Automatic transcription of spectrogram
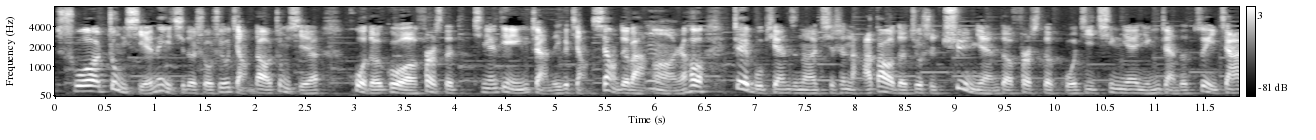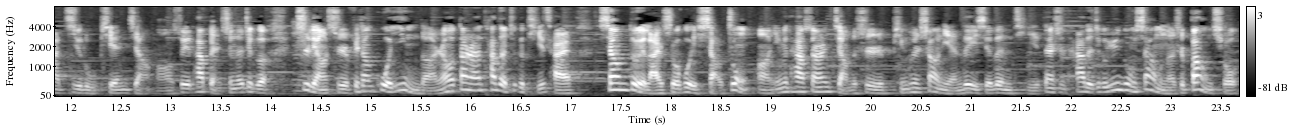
说《中邪》那一期的时候是有讲到，《中邪》获得过 First 青年电影展的一个奖项，对吧？啊，然后这部片子呢，其实拿到的就是去年的 First 国际青年影展的最佳纪录片奖啊，所以它本身的这个质量是非常过硬的。然后，当然它的这个题材相对来说会小众啊，因为它虽然讲的是贫困少年的一些问题，但是它的这个运动项目呢是棒球，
